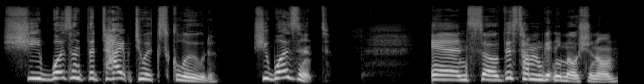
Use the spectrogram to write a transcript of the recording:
She wasn't the type to exclude. She wasn't. And so this time I'm getting emotional.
